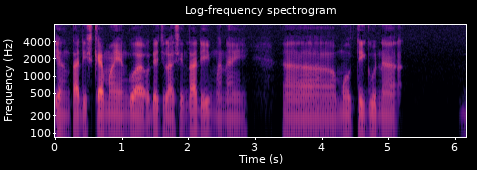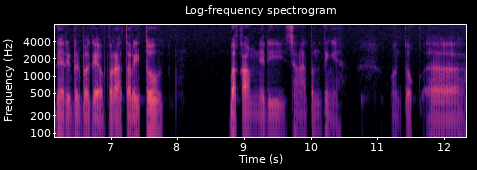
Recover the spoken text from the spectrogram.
yang tadi skema yang gue udah jelasin tadi mengenai uh, multiguna dari berbagai operator itu bakal menjadi sangat penting ya untuk uh,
